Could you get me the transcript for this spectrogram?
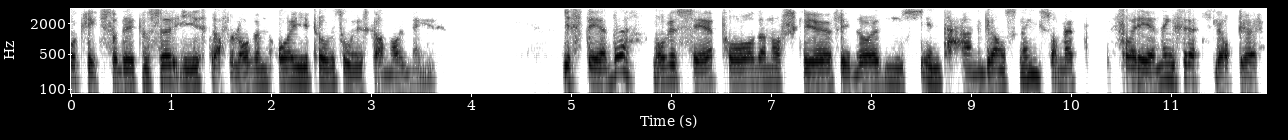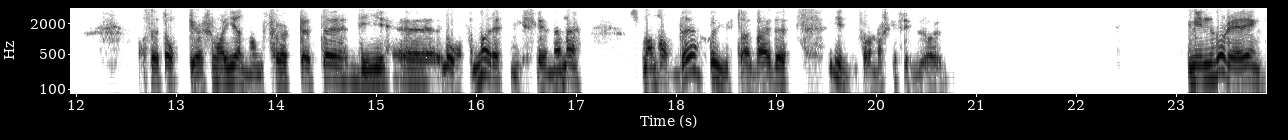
og krigsforbrytelser i straffeloven og i provisoriske anordninger. I stedet må vi se på Den norske friidrettsordens interngranskning som et foreningsrettslig oppgjør altså et oppgjør som var gjennomført etter de eh, lovene og retningslinjene som man hadde og utarbeidet innenfor norske frimerorden. Min vurdering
